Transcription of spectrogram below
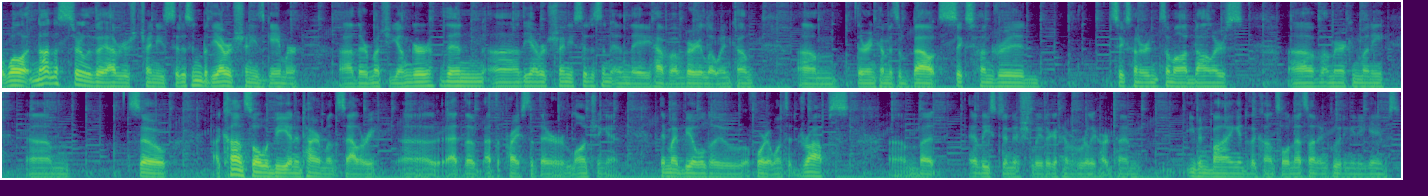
well, not necessarily the average Chinese citizen, but the average Chinese gamer. Uh, they're much younger than uh, the average Chinese citizen, and they have a very low income. Um, their income is about 600, 600 and some odd dollars of American money. Um, so a console would be an entire month's salary uh, at the at the price that they're launching at. They might be able to afford it once it drops, um, but at least initially they're going to have a really hard time even buying into the console, and that's not including any games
